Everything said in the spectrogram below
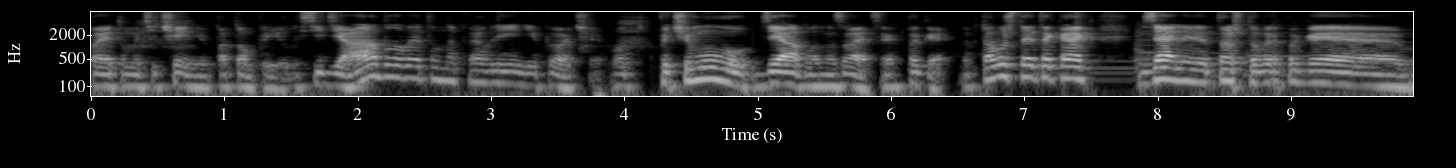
по этому течению потом появилась и Диабло в этом направлении и прочее. Вот почему Диабло называется RPG? Ну, потому что это как взяли то, что в RPG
